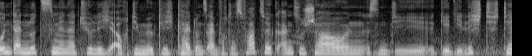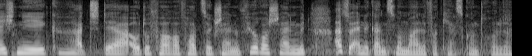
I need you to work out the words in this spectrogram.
Und dann nutzen wir natürlich auch die Möglichkeit, uns einfach das Fahrzeug anzuschauen. Ist die, geht die Lichttechnik? Hat der Autofahrer Fahrzeugschein und Führerschein mit? Also eine ganz normale Verkehrskontrolle.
